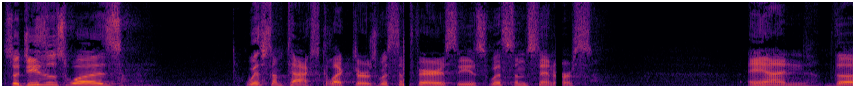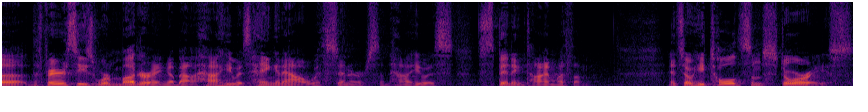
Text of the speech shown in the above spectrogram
So Jesus was with some tax collectors, with some Pharisees, with some sinners. And the, the Pharisees were muttering about how he was hanging out with sinners and how he was spending time with them. And so he told some stories.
